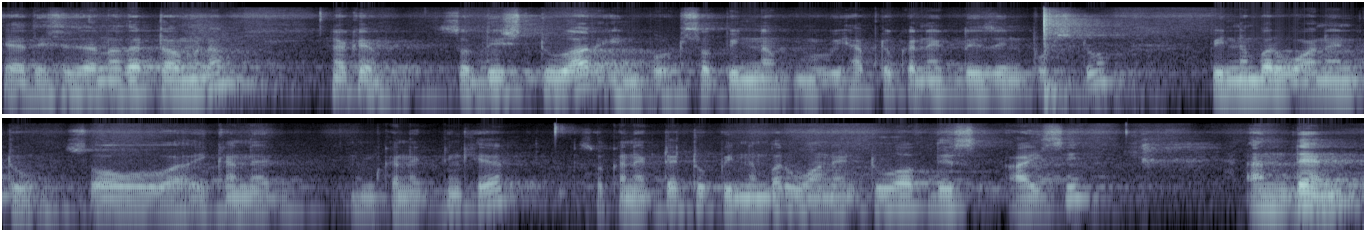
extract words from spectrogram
yeah this is another terminal. Okay so these two are inputs. So pin number we have to connect these inputs to pin number 1 and 2 so i connect i'm connecting here. So connected to pin number 1 and 2 of this ic and then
